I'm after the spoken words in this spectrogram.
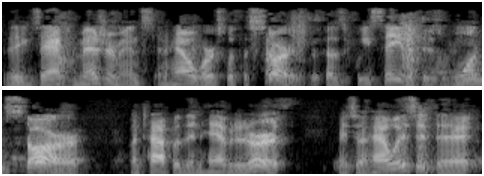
the exact measurements and how it works with the stars. Because if we say that there's one star on top of the inhabited Earth, right, so how is it that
